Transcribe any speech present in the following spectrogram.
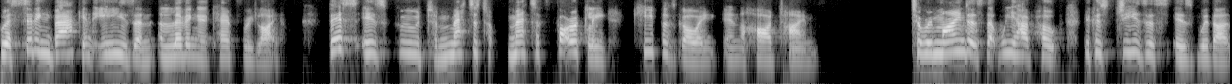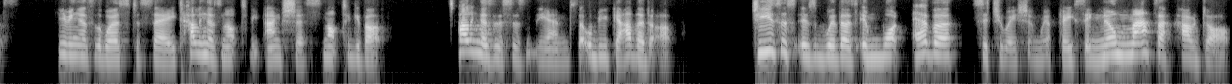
who are sitting back in ease and, and living a carefree life. This is food to meta metaphorically keep us going in the hard times, to remind us that we have hope because Jesus is with us, giving us the words to say, telling us not to be anxious, not to give up, telling us this isn't the end, that we'll be gathered up. Jesus is with us in whatever situation we're facing, no matter how dark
